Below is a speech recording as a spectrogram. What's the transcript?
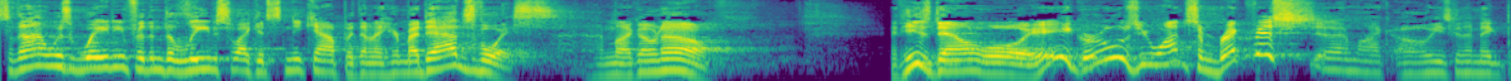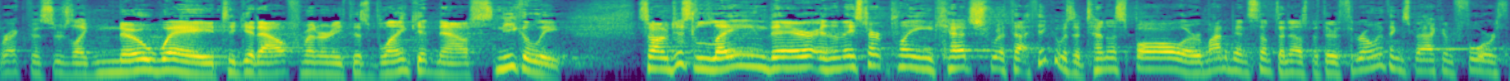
So then I was waiting for them to leave so I could sneak out, but then I hear my dad's voice. I'm like, oh no. And he's down, well, hey, girls, you want some breakfast? And I'm like, oh, he's going to make breakfast. There's like no way to get out from underneath this blanket now, sneakily. So I'm just laying there, and then they start playing catch with, I think it was a tennis ball, or it might have been something else, but they're throwing things back and forth.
